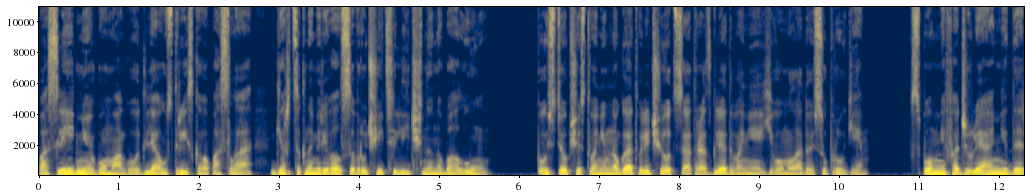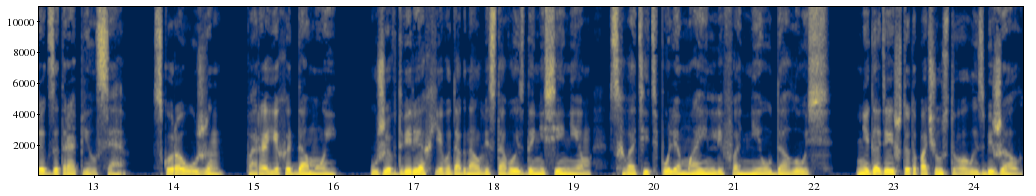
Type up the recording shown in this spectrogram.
Последнюю бумагу для австрийского посла герцог намеревался вручить лично на балу. Пусть общество немного отвлечется от разглядывания его молодой супруги. Вспомнив о Джулианне, Дерек заторопился. «Скоро ужин. Пора ехать домой». Уже в дверях его догнал вестовой с донесением. Схватить Поля Майнлифа не удалось. Негодяй что-то почувствовал и сбежал.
